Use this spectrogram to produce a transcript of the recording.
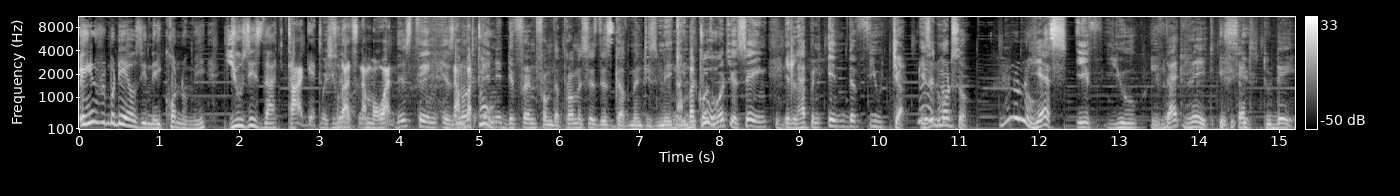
everybody else in the economy uses that target. So that's number one. This thing is Number not two. any different from the promises this government is making. Number because two. what you're saying, mm-hmm. it'll happen in the future. is it not so? No, no, no. Yes, if you if that rate is If- set if- today,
